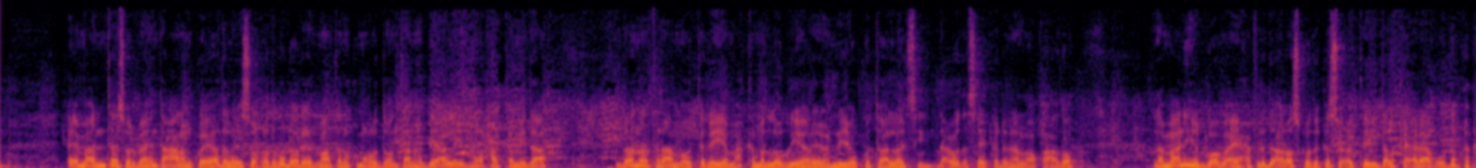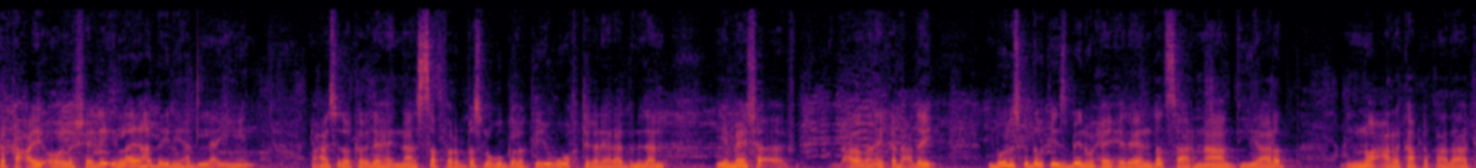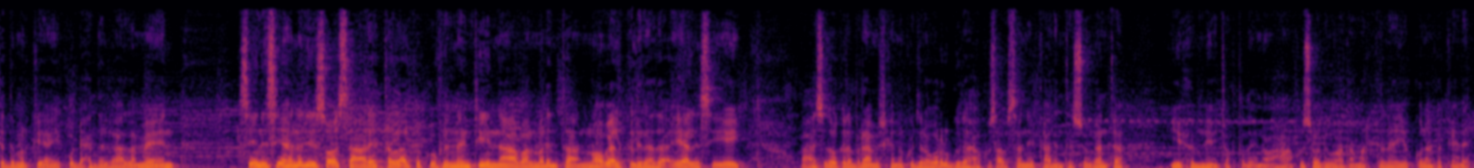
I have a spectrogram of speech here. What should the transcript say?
ee maalintaas warbaahinta caalamku ay hadal hayso qodobo dhowreed maantana ku maqli doontaan. Haddii alla idmo waxaa ka mid ah donald trump oo tegaya maxkamad loogu yeeray oo new york ku taalla si dacwad isaga ka dhana loo qaado. Lamaanihii goob ay xafladda arooskooda ka socotay dalka ciraaq uu dabka ka kacay oo la sheegay ilaa hadda inay hadli laayihiin waxaan sidoo kale lehaynaa safar bas lagu galo kii ugu wakhtiga dheeraa dunidan iyo meesha dhacdadan ay ka dhacday. Booliska dalka sbain waxay xireen dad saarnaa diyaarad nooca rakaabka qaada ah kadib markii ay ku dhex dagaalameen saynis yahanadii soo saaray tallaalka covid nneteen abaalmarinta noobeelka layihahda ayaa la siiyey. Waxaa sidoo kale barnaamijkana ku jira warar gudaha ku saabsan ee kaalinta suugaanta. Iyo xubnihii joogtada inuu ahaa. Kusoo dhawaada mar kale iyo kulanka keene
